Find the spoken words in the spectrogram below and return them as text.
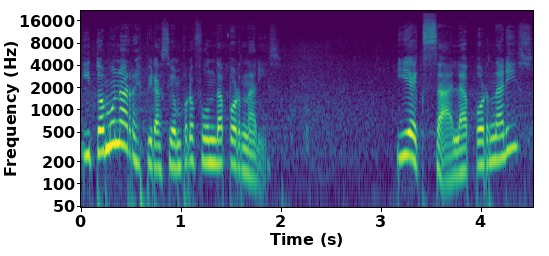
y toma una respiración profunda por nariz. Y exhala por nariz.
